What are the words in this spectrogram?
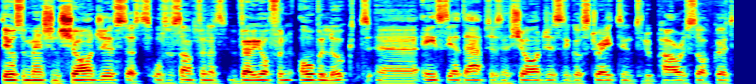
They also mentioned chargers. That's also something that's very often overlooked. Uh, AC adapters and chargers that go straight into the power socket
